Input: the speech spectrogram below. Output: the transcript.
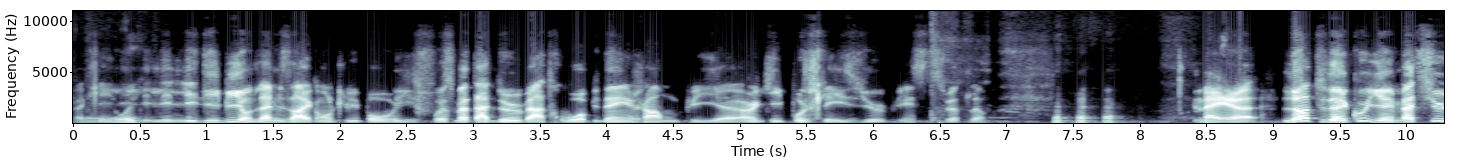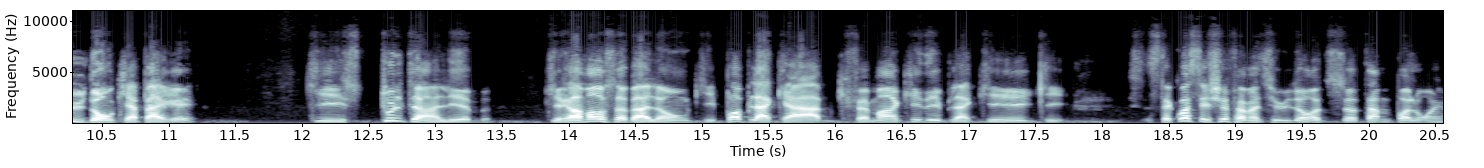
Fait que Ben les, oui. les, les DB ont de la misère contre lui. Pauvre. Il faut se mettre à deux, puis à trois, puis d'un jambe, puis euh, un qui pousse les yeux, puis ainsi de suite. Là. Mais là, tout d'un coup, il y a un Mathieu Hudon qui apparaît, qui est tout le temps libre, qui ramasse le ballon, qui est pas placable, qui fait manquer des plaqués, qui. C'était quoi ces chiffres à Mathieu Hudon? As-tu ça? Tam pas loin?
